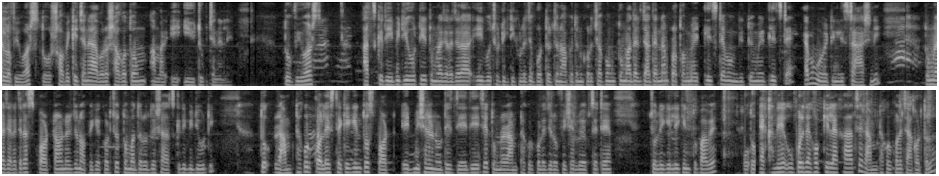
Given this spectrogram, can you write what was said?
হ্যালো ভিউয়ার্স, তো সবাইকে জানাই আবারও স্বাগতম আমার এই ইউটিউব চ্যানেলে। তো ভিউয়ার্স, আজকের এই ভিডিওটি তোমরা যারা যারা এই বছর ডিগ্রি কলেজে ভর্তির জন্য আবেদন করেছ এবং তোমাদের যাদের নাম প্রথম মেরিট লিস্টে এবং দ্বিতীয় মেরিট লিস্টে এবং ওয়েটিং লিস্টে আসেনি, তোমরা যারা যারা স্পট রাউন্ডের জন্য অপেক্ষা করছ, তোমাদের উদ্দেশ্যে আজকের এই ভিডিওটি। তো রাম ঠাকুর কলেজ থেকে কিন্তু স্পট এডমিশনের নোটিশ দিয়ে দিয়েছে। তোমরা রাম ঠাকুর কলেজের অফিসিয়াল ওয়েবসাইটে চলে গেলেই কিন্তু পাবে। তো এখানে উপরে দেখো কি লেখা আছে? রাম ঠাকুর কলেজ আগরতলা।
